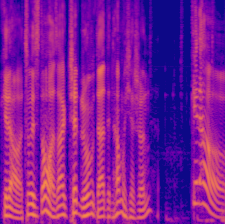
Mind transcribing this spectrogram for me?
genau, jetzt muss ich nochmal sagen, Chatroom, da, den haben wir ja schon. Genau.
